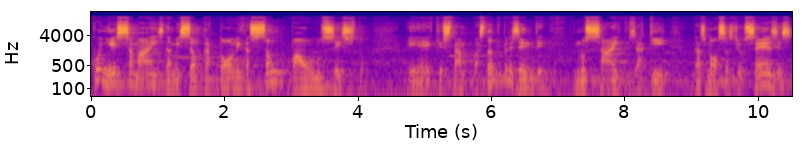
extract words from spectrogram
conheça mais da Missão Católica São Paulo VI, eh, que está bastante presente nos sites aqui das nossas dioceses,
